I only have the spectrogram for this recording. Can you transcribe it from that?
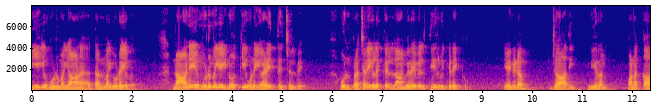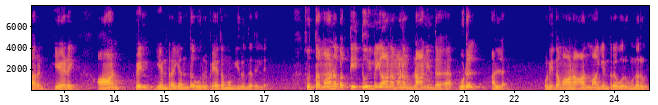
நீயும் முழுமையான தன்மையுடையவர் நானே முழுமையை நோக்கி உன்னை அழைத்துச் செல்வேன். உன் பிரச்சனைகளுக்கெல்லாம் விரைவில் தீர்வு கிடைக்கும். என்னிடம் ஜாதி நிறம் பணக்காரன் ஏழை ஆண் பெண் என்ற எந்த ஒரு பேதமும் இருந்ததில்லை. சுத்தமான பக்தி தூய்மையான மனம் நான் இந்த உடல் அல்ல. புனிதமான ஆன்மா என்ற ஒரு உணர்வு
